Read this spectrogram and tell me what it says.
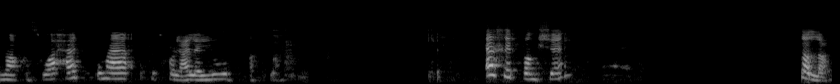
ناقص واحد وما تدخل على ال loop أصلا. آخر function طلع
